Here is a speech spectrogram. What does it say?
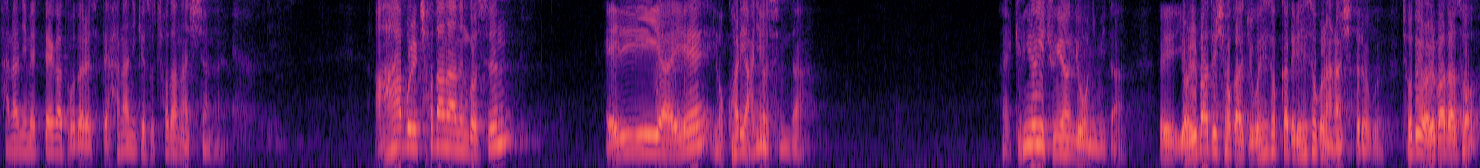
하나님의 때가 도달했을 때 하나님께서 처단하시잖아요. 아합을 처단하는 것은 엘리야의 역할이 아니었습니다. 네, 굉장히 중요한 교훈입니다. 열받으셔가지고 해석가들이 해석을 안 하시더라고요. 저도 열받아서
